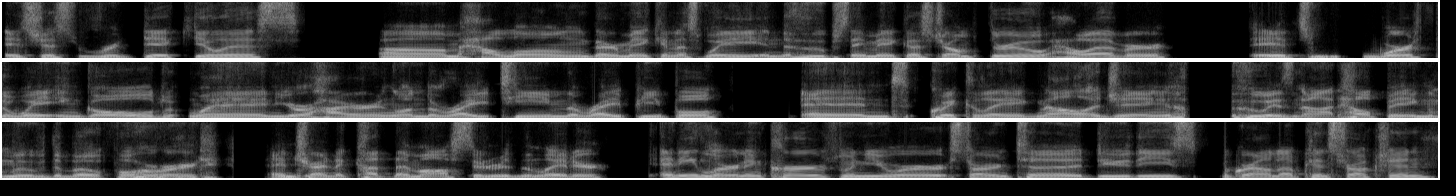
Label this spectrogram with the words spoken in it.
It's just ridiculous. Um, how long they're making us wait and the hoops they make us jump through. However, it's worth the weight in gold when you're hiring on the right team, the right people, and quickly acknowledging who is not helping move the boat forward and trying to cut them off sooner than later. Any learning curves when you were starting to do these ground up construction?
